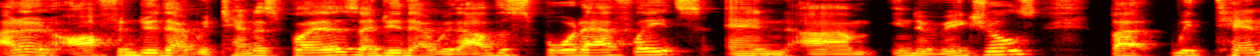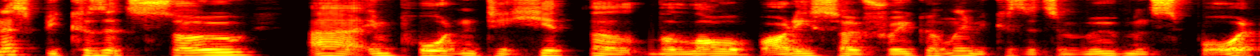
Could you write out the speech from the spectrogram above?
I don't often do that with tennis players. I do that with other sport athletes and um, individuals. But with tennis, because it's so uh, important to hit the, the lower body so frequently because it's a movement sport,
